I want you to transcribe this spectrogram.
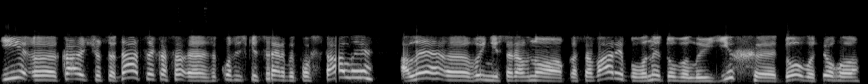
І е, кажуть, що це да, це каса, е, косовські серби повстали, але е, винні все одно косовари, бо вони довели їх е, до цього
